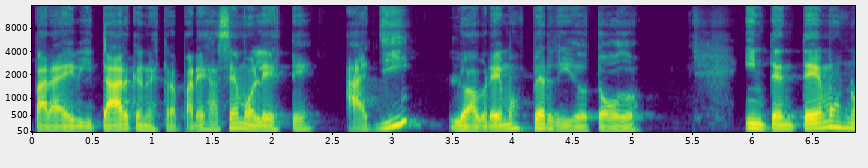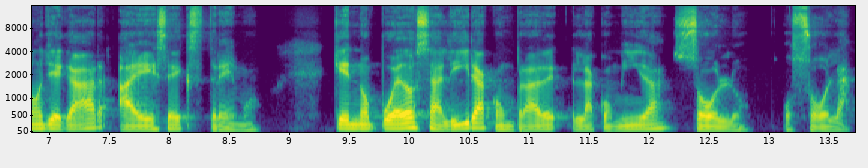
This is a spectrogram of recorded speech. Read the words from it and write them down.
para evitar que nuestra pareja se moleste, allí lo habremos perdido todo. Intentemos no llegar a ese extremo, que no puedo salir a comprar la comida solo, sola,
